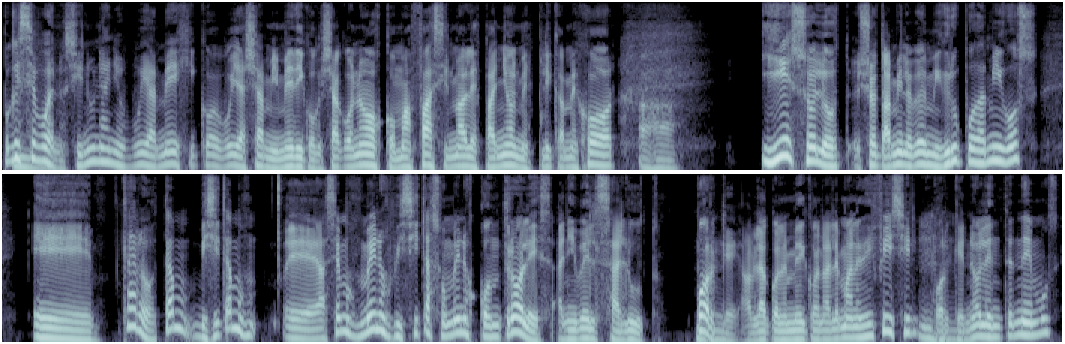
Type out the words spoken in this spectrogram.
Porque dice, Mm. bueno, si en un año voy a México, voy allá a mi médico que ya conozco, más fácil, me habla español, me explica mejor. Ajá. Y eso lo, yo también lo veo en mi grupo de amigos. Eh, claro, tam- visitamos, eh, hacemos menos visitas o menos controles a nivel salud. Porque hablar con el médico en alemán es difícil, porque no le entendemos.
